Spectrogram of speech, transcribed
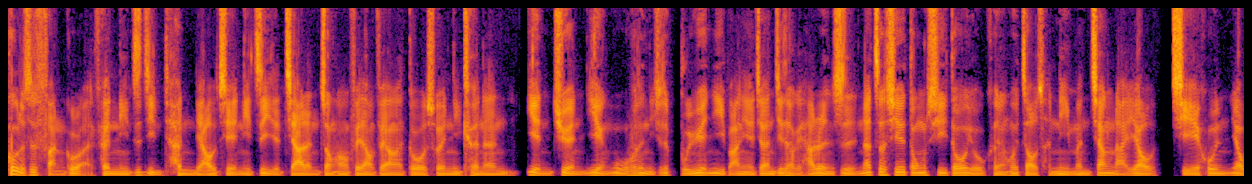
或者是反过来，可能你自己很了解你自己的家人状况非常非常的多，所以你可能厌倦、厌恶，或者你就是不愿意把你的家人介绍给他认识。那这些东西都有可能会造成你们将来要结婚、要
